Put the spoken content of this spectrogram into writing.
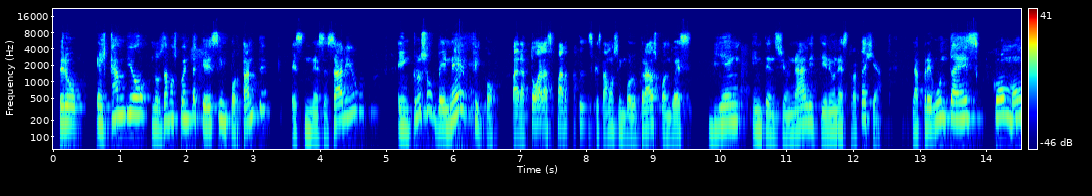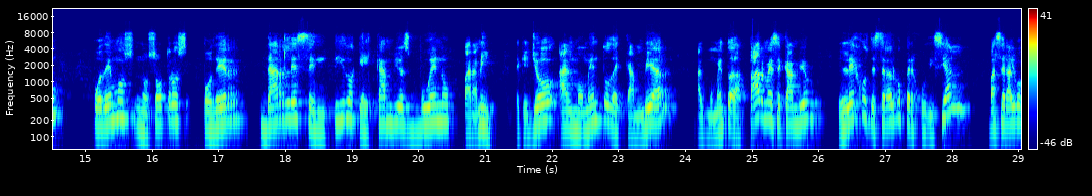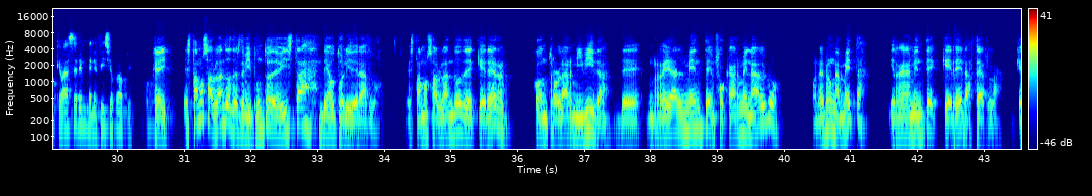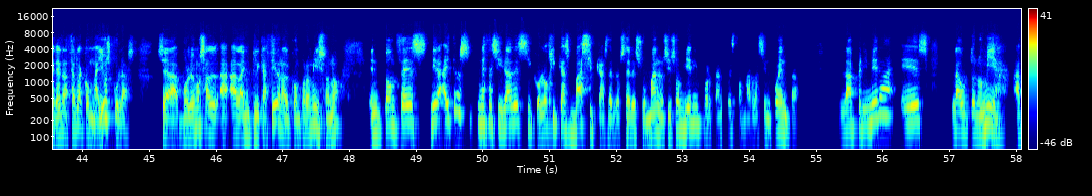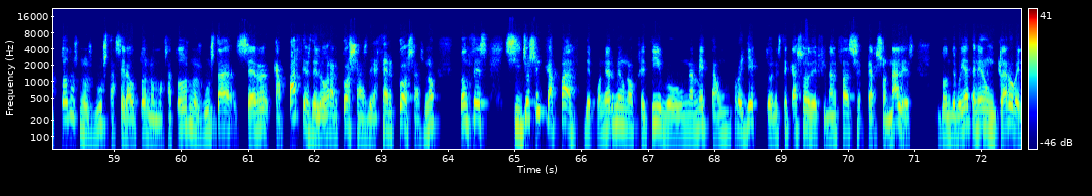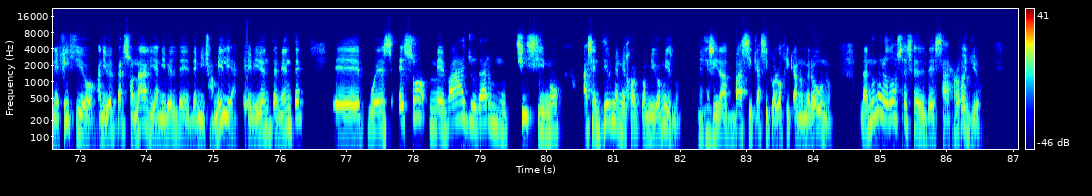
Pero el cambio nos damos cuenta que es importante, es necesario e incluso benéfico para todas las partes que estamos involucrados cuando es bien intencional y tiene una estrategia. La pregunta es cómo podemos nosotros poder darle sentido a que el cambio es bueno para mí, de que yo al momento de cambiar, al momento de adaptarme a ese cambio, lejos de ser algo perjudicial, va a ser algo que va a ser en beneficio propio. Ok, estamos hablando desde mi punto de vista de autoliderazgo. Estamos hablando de querer controlar mi vida, de realmente enfocarme en algo, poner una meta y realmente querer hacerla, querer hacerla con mayúsculas. O sea, volvemos a, la implicación, al compromiso, ¿no? Entonces, mira, hay tres necesidades psicológicas básicas de los seres humanos y son bien importantes tomarlas en cuenta. La primera es la autonomía. A todos nos gusta ser autónomos, a todos nos gusta ser capaces de lograr cosas, de hacer cosas, ¿no? Entonces, si yo soy capaz de ponerme un objetivo, una meta, un proyecto, en este caso de finanzas personales, donde voy a tener un claro beneficio a nivel personal y a nivel de, mi familia, evidentemente, eh, pues eso me va a ayudar muchísimo a sentirme mejor conmigo mismo. Necesidad básica psicológica número uno. La número dos es el desarrollo.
